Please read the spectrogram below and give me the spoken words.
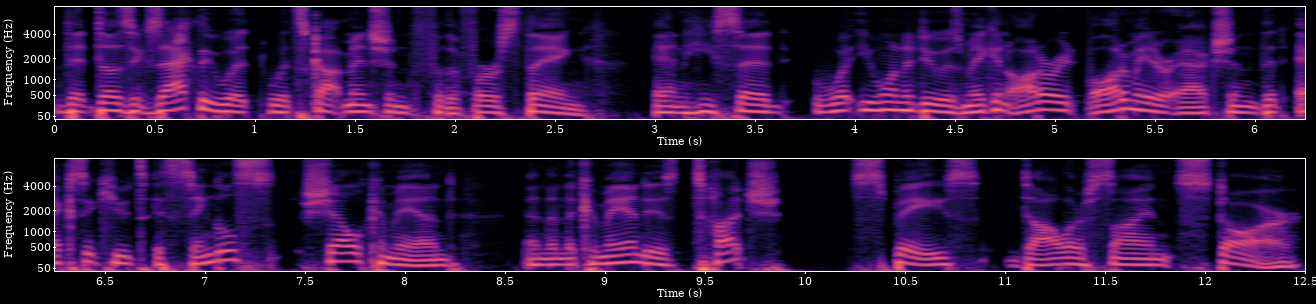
that does exactly what what Scott mentioned for the first thing. And he said, what you want to do is make an auto- automator action that executes a single shell command, and then the command is touch space dollar sign star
